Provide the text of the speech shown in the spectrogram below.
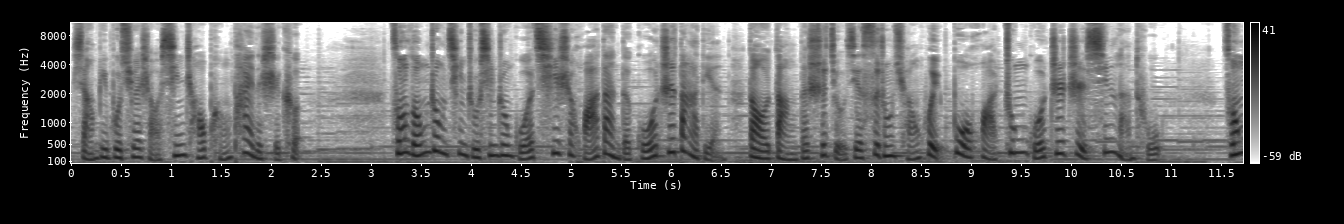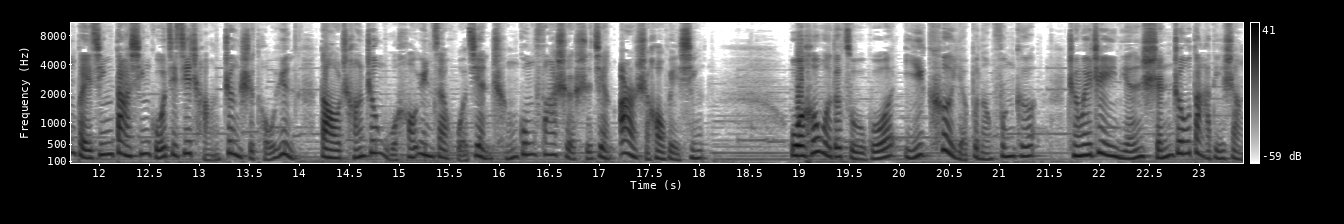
想必不缺少心潮澎湃的时刻。从隆重庆祝新中国七十华诞的国之大典，到党的十九届四中全会擘画中国之治新蓝图；从北京大兴国际机场正式投运，到长征五号运载火箭成功发射实践二十号卫星。我和我的祖国一刻也不能分割，成为这一年神州大地上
